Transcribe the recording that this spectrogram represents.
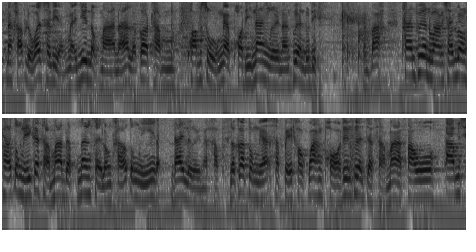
สนะครับหรือว่าเฉลียงเนี่ยยื่นออกมานะแล้วก็ทำความสูงเนี่ยพอดีนั่งเลยนะเพื่อนดูดิเห็นปะถ้าเพื่อนวางชั้นรองเท้าตรงนี้ก็สามารถแบบนั่งใส่รองเท้าตรงนี้ได้เลยนะครับ แล้วก็ตรงเนี้ยสเปซเขากว้างพอที่เพื่อนๆจะสามารถเอาอาร์มแช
